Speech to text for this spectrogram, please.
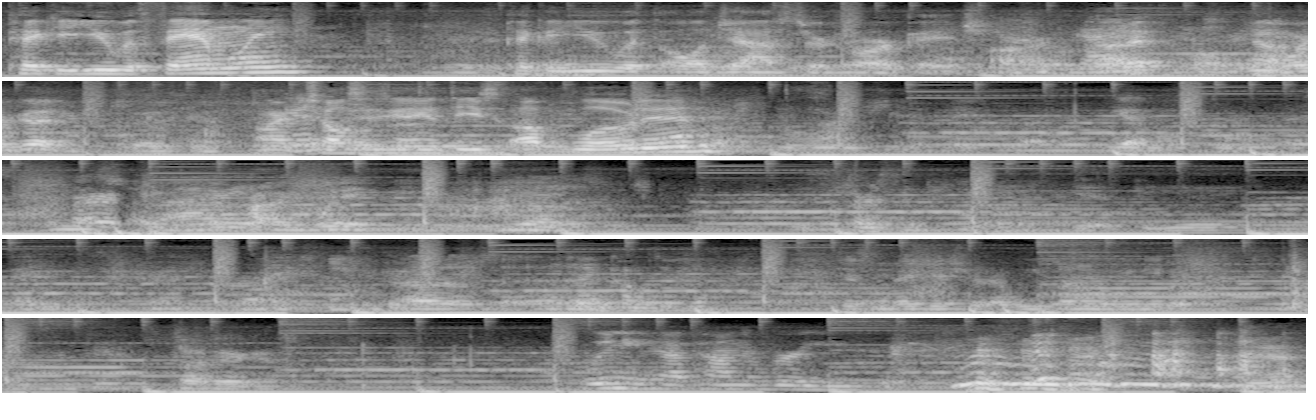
Pick a U with family. Pick a U with all Jaster for our page. Got it? No, we're good. All right, Chelsea's gonna get these uploaded. I probably wouldn't be, to be honest with you. This person. Just making sure that we know we need it. Oh, there you go. We need to have time to breathe. Yeah.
